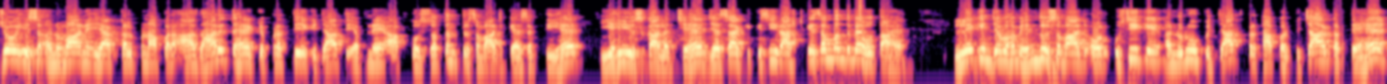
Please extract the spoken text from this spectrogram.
जो इस अनुमान या कल्पना पर आधारित है कि प्रत्येक जाति अपने आप को स्वतंत्र समाज कह सकती है, यही उसका लक्ष्य है। जैसा कि किसी राष्ट्र के संबंध में होता है लेकिन जब हम हिंदू समाज और उसी के अनुरूप जात प्रथा पर विचार करते हैं,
